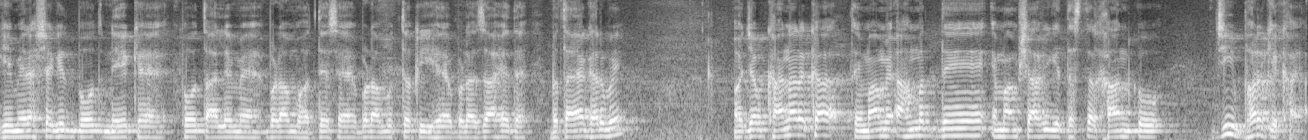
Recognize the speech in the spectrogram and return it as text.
ये मेरा शगिर्द बहुत नेक है, बहुत आलम है, बड़ा मुहदस है, बड़ा मुतकी है, बड़ा जाहिद है। बताया घर में। और जब खाना रखा तो इमाम अहमद ने इमाम शाफी के दस्तरखान को जी भर के खाया।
